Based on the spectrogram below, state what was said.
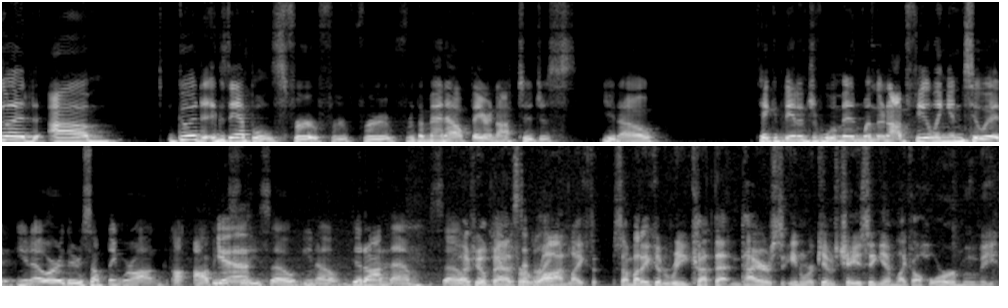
good, um, good examples for for for for the men out there not to just you know take advantage of women when they're not feeling into it, you know, or there's something wrong, obviously. Yeah. So, you know, good on them. So, I feel bad most for definitely. Ron. Like somebody could recut that entire scene where Kim's chasing him like a horror movie.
